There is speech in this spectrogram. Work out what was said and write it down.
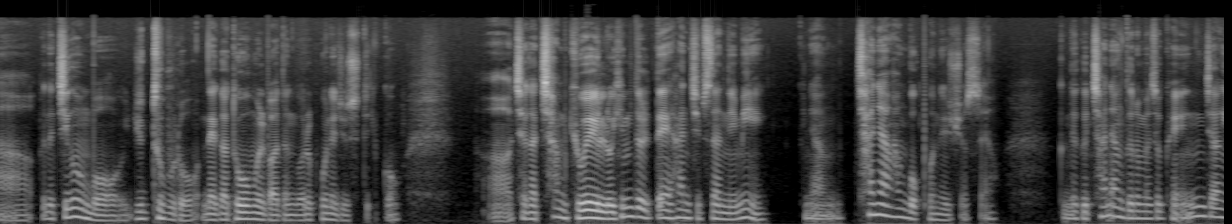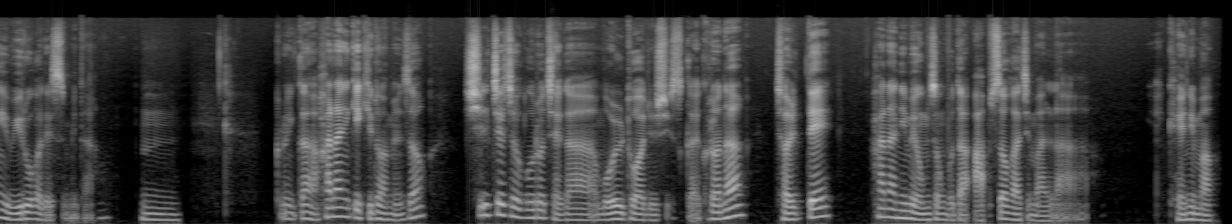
아 근데 지금은 뭐 유튜브로 내가 도움을 받은 거를 보내줄 수도 있고 어, 제가 참 교회 일로 힘들 때 한 집사님이 그냥 찬양 한 곡 보내주셨어요. 근데 그 찬양 들으면서 굉장히 위로가 됐습니다. 음, 그러니까 하나님께 기도하면서 실제적으로 제가 뭘 도와줄 수 있을까요? 그러나 절대 하나님의 음성보다 앞서가지 말라. 괜히 막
